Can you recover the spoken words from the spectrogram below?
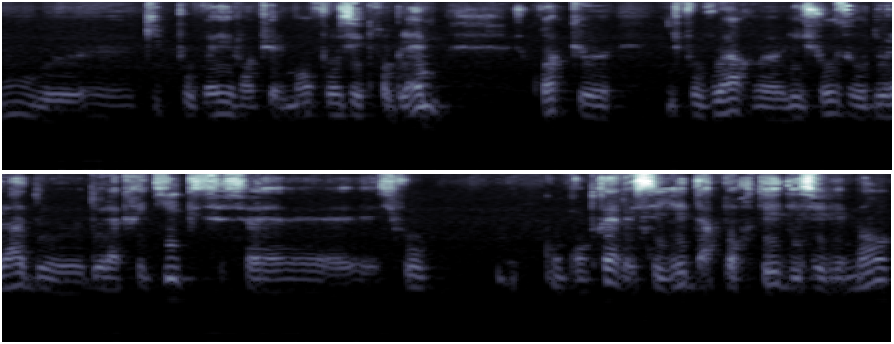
ou euh, qui pourrait éventuellement poser problème je crois qu'il faut voir euh, les choses au-delà de, la critique. Il faut au contraire essayer d'apporter des éléments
